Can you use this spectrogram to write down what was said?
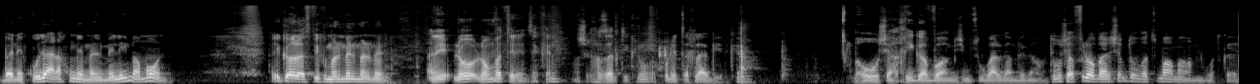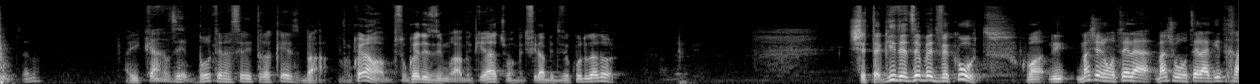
בנקודה, אנחנו ממלמלים המון. העיקר להספיק מלמל מלמל. אני לא, לא מבטל את זה, כן? מה שחז"ל תקנו, וכולי צריך להגיד, כן? ברור שהכי גבוה, מי שמסוגל גם וגם. תראו שאפילו הבעל שם טוב עצמו אמר אמירות כאלה, בסדר? העיקר זה, בוא תנסה להתרכז. אבל כן אמר, פסוקי דה זמרה, בקריאת שמע, בתפילה בדבקות גדול. שתגיד את זה בדבקות. כלומר, מה, שאני רוצה, לה, מה שהוא רוצה להגיד לך,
